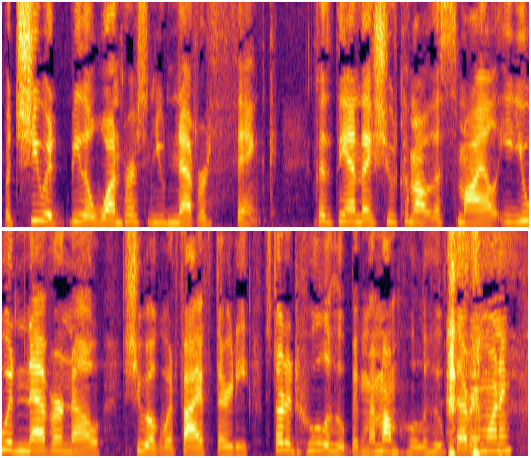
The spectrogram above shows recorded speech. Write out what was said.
but she would be the one person you'd never think. Because at the end of the day, she would come out with a smile. You would never know. She woke up at five thirty, started hula hooping. My mom hula hoops every morning.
